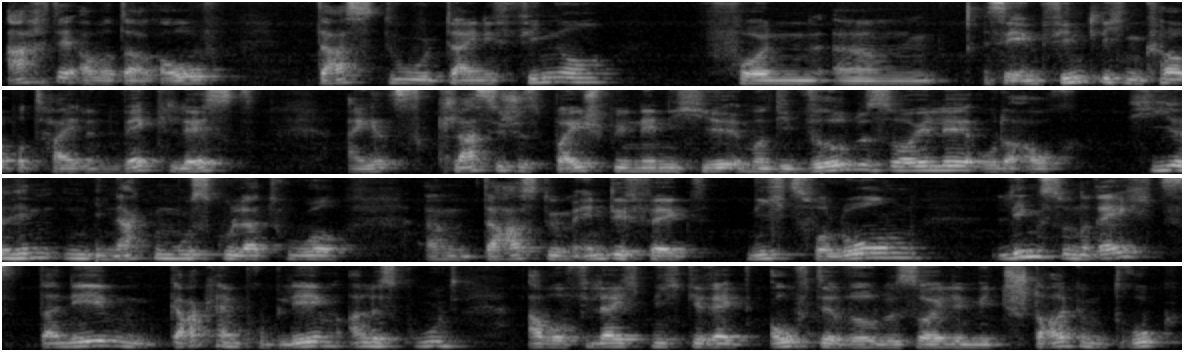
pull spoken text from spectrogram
Achte aber darauf, dass du deine Finger von ähm, sehr empfindlichen Körperteilen weglässt, als klassisches Beispiel nenne ich hier immer die Wirbelsäule oder auch hier hinten die Nackenmuskulatur. Ähm, da hast du im Endeffekt nichts verloren. Links und rechts daneben gar kein Problem, alles gut, aber vielleicht nicht direkt auf der Wirbelsäule mit starkem Druck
